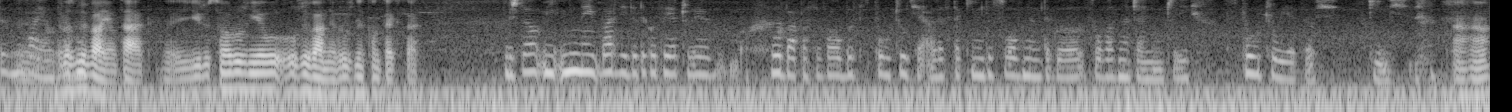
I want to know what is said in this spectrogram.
Rozmywają. rozmywają, tak. I są różnie używane w różnych kontekstach. Wiesz co, mi, mi najbardziej do tego, co ja czuję, chyba pasowałoby współczucie, ale w takim dosłownym tego słowa znaczeniu, czyli współczuję coś z kimś. Aha.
